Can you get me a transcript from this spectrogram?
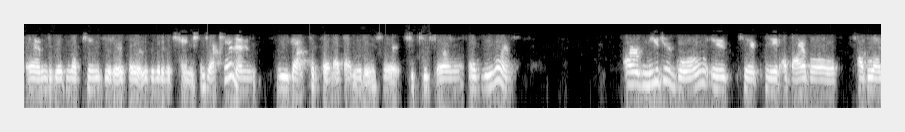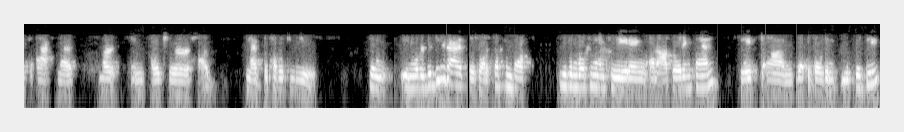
and with Neptune Theatre. So it was a bit of a change in direction and we got support at that meeting to keep going as we were. Our major goal is to create a viable public access art and culture hub that the public can use. So in order to do that, there's a lot of steps involved. We've been working on creating an operating plan based on what the building's use would be.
